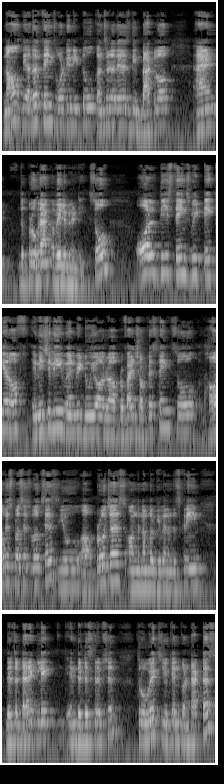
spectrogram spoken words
Now the other things what you need to consider is the backlog and the program availability. So all these things we take care of initially when we do your uh, profile shortlisting. So how this process works is you uh, approach us on the number given on the screen. There's a direct link in the description through which you can contact us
